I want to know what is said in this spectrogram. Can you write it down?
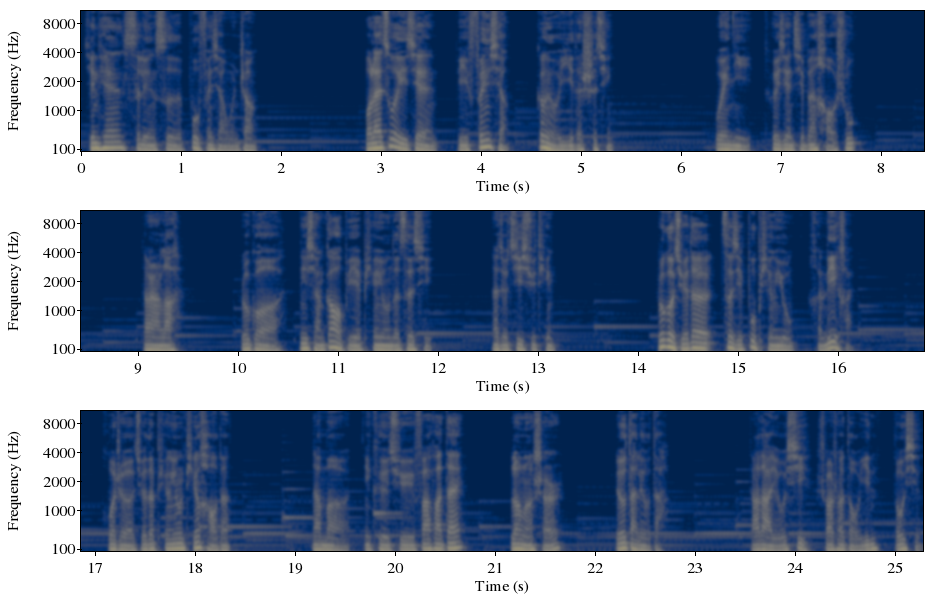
今天四零四不分享文章，我来做一件比分享更有意义的事情，为你推荐几本好书。当然了，如果你想告别平庸的自己，那就继续听；如果觉得自己不平庸很厉害，或者觉得平庸挺好的，那么你可以去发发呆、愣愣神儿、溜达溜达、打打游戏、刷刷抖音都行。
